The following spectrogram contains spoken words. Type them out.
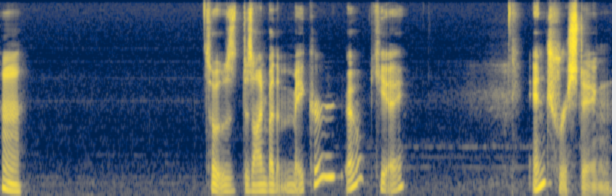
Hmm. So it was designed by the maker? Okay. Interesting.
